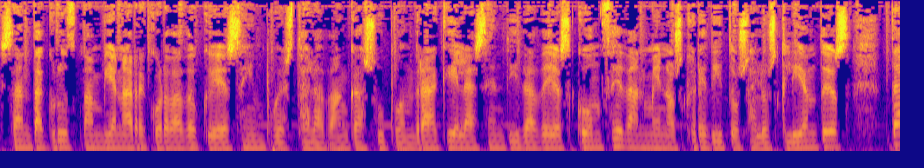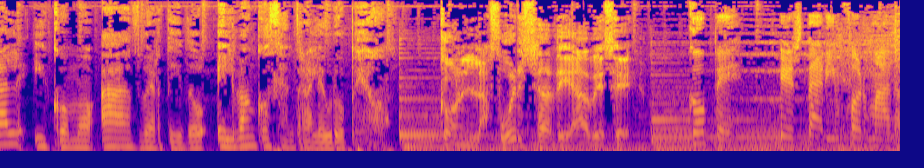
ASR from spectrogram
Santa Cruz también ha recordado que ese impuesto a la banca supondrá que las entidades concedan menos créditos a los clientes, tal y como ha advertido el Banco Central Europeo. Con la fuerza de ABC. Cope, estar informado.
